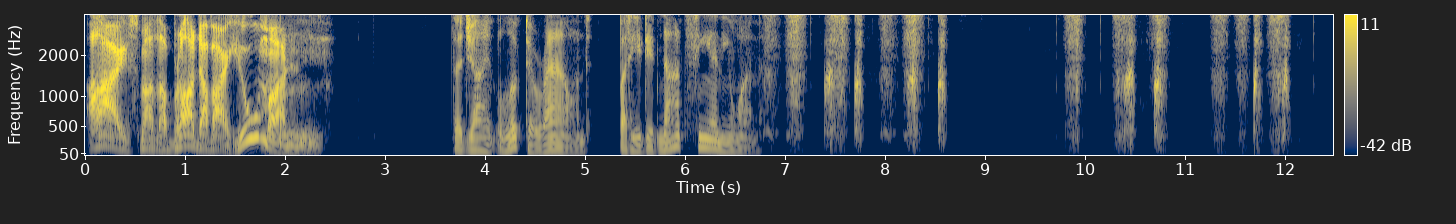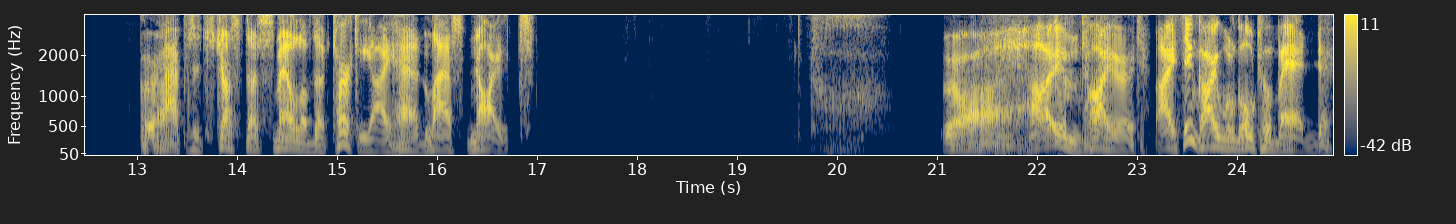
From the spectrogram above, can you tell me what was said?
I smell the blood of a human. The giant looked around, but he did not see anyone. Perhaps it's just the smell of the turkey I had last night. Ugh, I am tired. I think I will go to bed.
